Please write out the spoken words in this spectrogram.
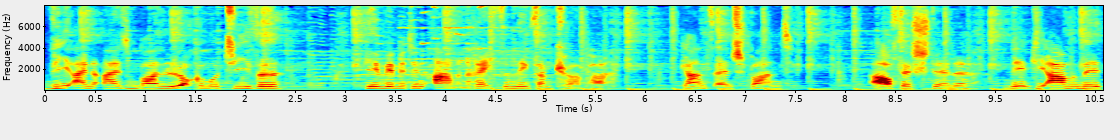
Wie eine Eisenbahnlokomotive gehen wir mit den Armen rechts und links am Körper. Ganz entspannt. Auf der Stelle. Nehmt die Arme mit.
